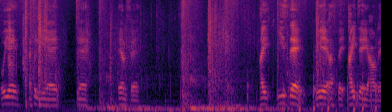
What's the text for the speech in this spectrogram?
Oye, affiliate, de, elfe. I iste, oye, aspe, aite aune.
